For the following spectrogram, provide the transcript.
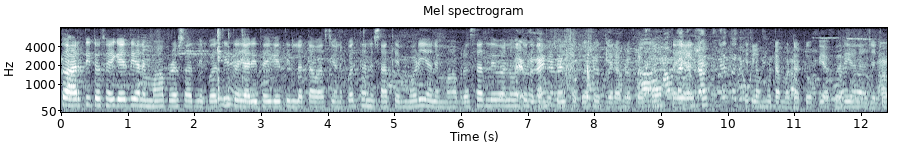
તો આરતી તો થઈ ગઈ હતી અને મહાપ્રસાદની બધી તૈયારી થઈ ગઈ હતી. લતાવાસીઓને બધાને સાથે મળી અને મહાપ્રસાદ લેવાનો હતો. તો તમે જોઈ શકો છો અત્યારે આપણો પ્રસાદ તૈયાર છે. એટલા મોટા મોટા ટોપિયા ભરી અને આજે જો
